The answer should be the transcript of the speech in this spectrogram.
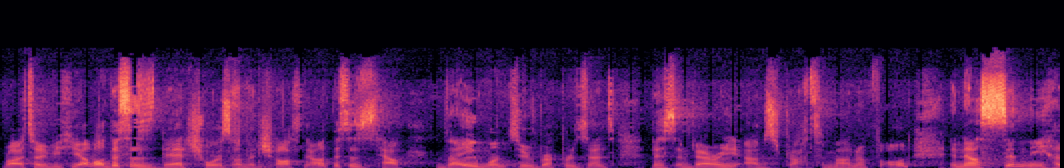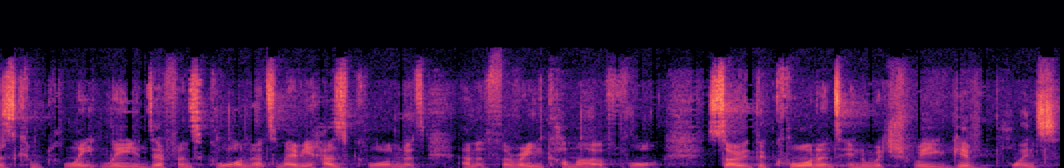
right over here. Well, this is their choice of a chart now. This is how they want to represent this very abstract manifold. And now Sydney has completely different coordinates. Maybe it has coordinates um, 3 comma 4. So the coordinates in which we give points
